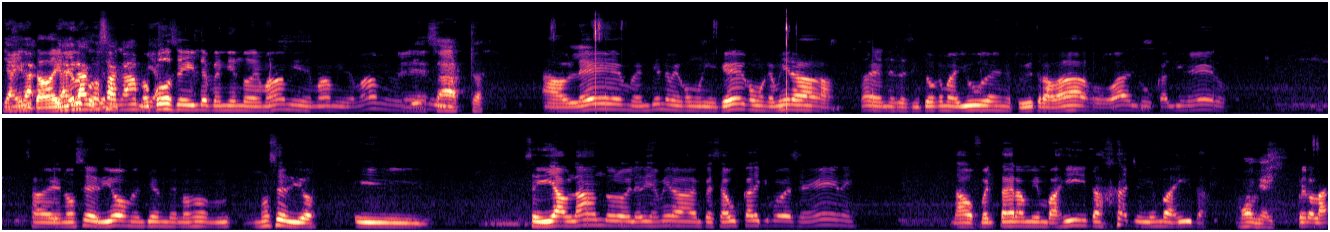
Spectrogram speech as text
Y ahí, la, cosa cambia. No puedo seguir dependiendo de mami, de mami, de mami. Exacto. Hablé, ¿me entiendes? Me comuniqué, como que mira, ¿sabes? Necesito que me ayuden, estudiar trabajo o algo, buscar dinero. ¿Sabes? No se dio, ¿me entiendes? No, no, se dio. Y seguí hablándolo y le dije, mira, empecé a buscar el equipo de BCN. Las ofertas eran bien bajitas, bien bajitas. Okay. Pero la,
